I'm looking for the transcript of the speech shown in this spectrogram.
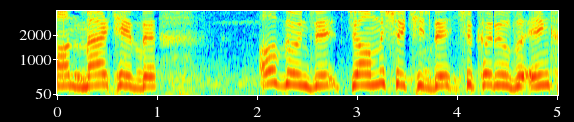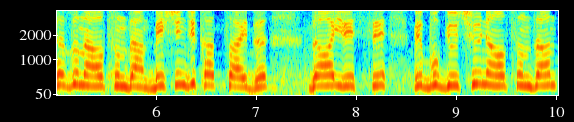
apartman merkezde az önce canlı şekilde çıkarıldı enkazın altından 5. kattaydı dairesi ve bu göçün altından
